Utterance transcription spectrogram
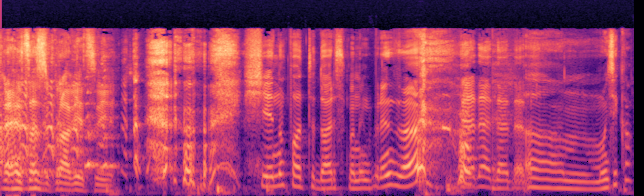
trebuie să supraviețui. și nu pot doar să mănânc brânză, Da, da, da, da. uh, muzică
